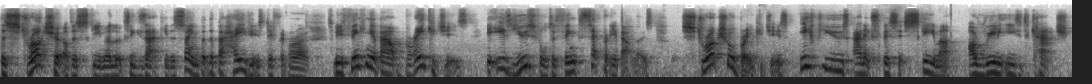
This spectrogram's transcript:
the structure of the schema looks exactly the same, but the behavior is different. Right. So when you're thinking about breakages, it is useful to think separately about those. Structural breakages, if you use an explicit schema, are really easy to catch.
